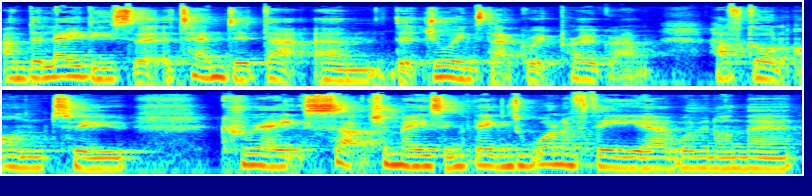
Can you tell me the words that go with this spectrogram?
And the ladies that attended that, um, that joined that group program, have gone on to create such amazing things. One of the uh, women on there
